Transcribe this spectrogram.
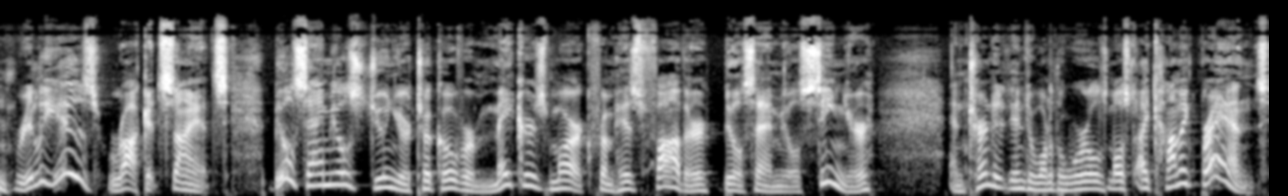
really is rocket science? Bill Samuels Jr. took over Maker's Mark from his father, Bill Samuels Sr., and turned it into one of the world's most iconic brands.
